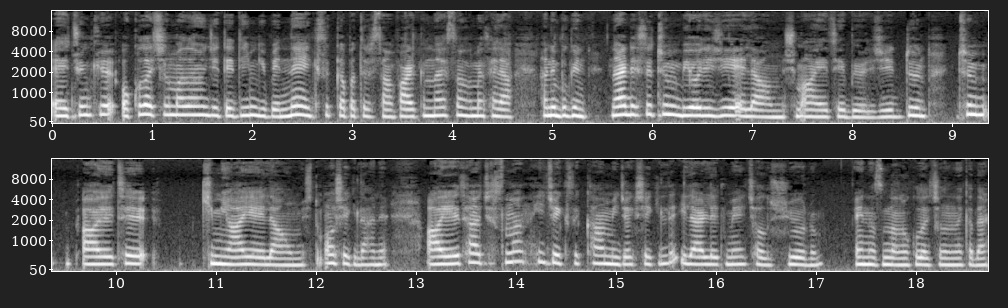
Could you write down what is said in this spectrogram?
E, çünkü okul açılmadan önce dediğim gibi ne eksik kapatırsan farkındaysanız mesela hani bugün neredeyse tüm biyolojiyi ele almışım AYT biyolojiyi. Dün tüm AYT kimyayı ele almıştım. O şekilde hani AYT açısından hiç eksik kalmayacak şekilde ilerletmeye çalışıyorum. En azından okul açılana kadar.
